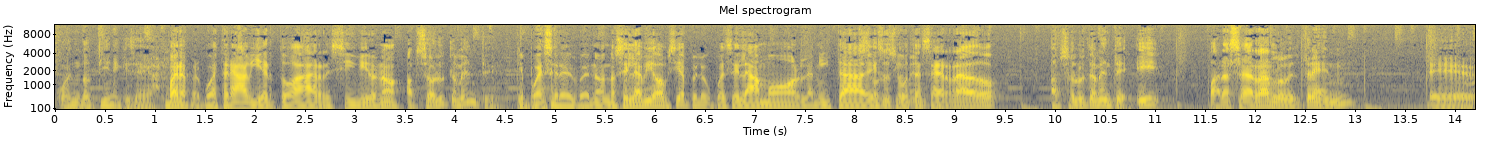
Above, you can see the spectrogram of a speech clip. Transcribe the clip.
cuando tiene que llegar. Bueno, pero puede estar abierto a recibir o no. Absolutamente. Que puede ser, el- no, no sé la biopsia, pero puede ser el amor, la amistad, eso si vos estás cerrado. Absolutamente. Y para cerrarlo del tren, eh,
